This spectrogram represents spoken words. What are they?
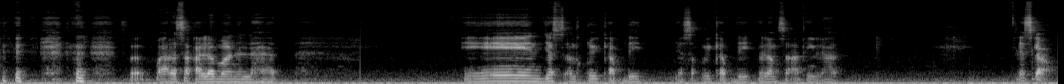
so, para sa kalaman ng lahat. And just a quick update. Just a quick update na lang sa ating lahat. Let's go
